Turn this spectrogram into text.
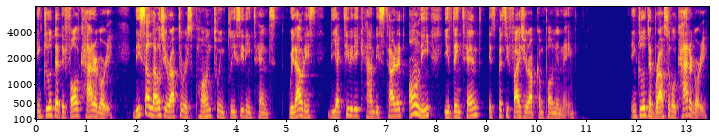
Include the default category. This allows your app to respond to implicit intent. Without this, the activity can be started only if the intent specifies your app component name. Include the browsable category.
